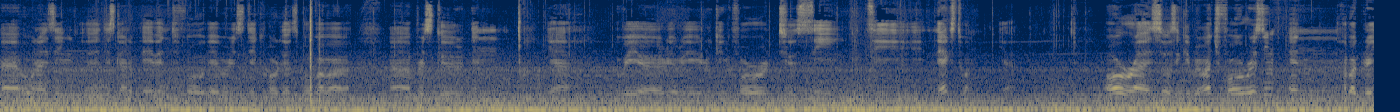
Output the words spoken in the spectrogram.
uh, organizing uh, this kind of event for every stakeholders of our uh, press. And yeah, we are really looking forward to seeing the next one. Yeah. Alright, so thank you very much for listening and have a great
